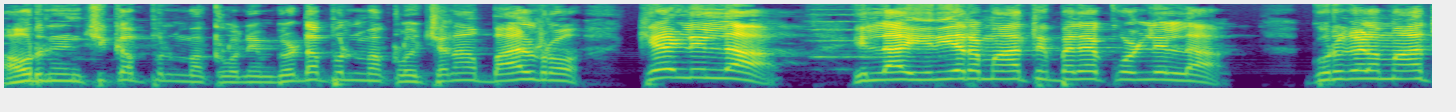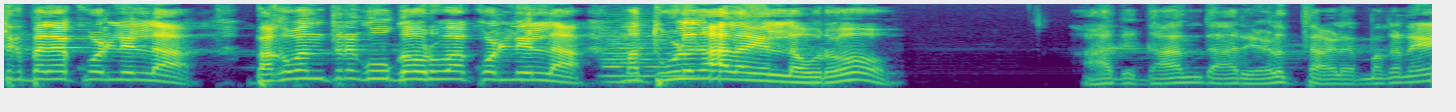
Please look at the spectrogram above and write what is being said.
ಅವ್ರು ನಿಮ್ಮ ಚಿಕ್ಕಪ್ಪನ ಮಕ್ಕಳು ನಿಮ್ಮ ದೊಡ್ಡಪ್ಪನ ಮಕ್ಕಳು ಚೆನ್ನಾಗಿ ಬಾಳ್ರು. ಕೇಳಲಿಲ್ಲ ಇಲ್ಲ, ಹಿರಿಯರ ಮಾತಿಗೆ ಬೆಲೆ ಕೊಡಲಿಲ್ಲ. ಗುರುಗಳ ಮಾತಿಗೆ ಬೆಲೆ ಕೊಡಲಿಲ್ಲ. ಭಗವಂತನಿಗೂ ಗೌರವ ಕೊಡಲಿಲ್ಲ. ಮತ್ತು ಉಳುಗಾಲ ಇಲ್ಲ ಅವರು. ಆಗ ಗಾಂಧಾರಿ ಹೇಳ್ತಾಳೆ, ಮಗನೇ,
